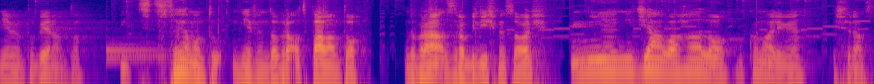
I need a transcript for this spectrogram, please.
Nie wiem, pobieram to. Co ja mam tu? Nie wiem, dobra, odpalam to. Dobra, zrobiliśmy coś. Nie, nie działa, halo, okłamali mnie. Jeszcze raz.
